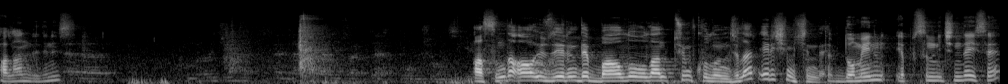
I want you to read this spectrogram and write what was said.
Alan dediniz. Aslında ağ üzerinde bağlı olan tüm kullanıcılar erişim içinde. Tabii domain yapısının içindeyse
